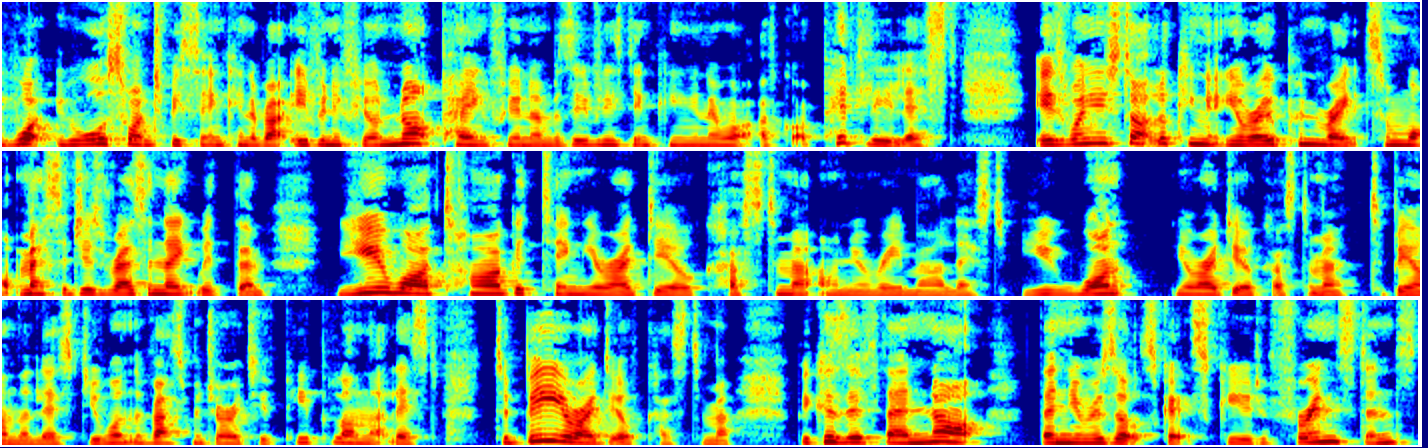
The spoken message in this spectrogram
what you also want to be thinking about, even if you're not paying for your numbers, even if you're thinking, you know what, I've got a piddly list, is when you start looking at your open rates and what messages resonate with them, you are targeting your ideal customer on your email list. You want your ideal customer to be on the list. You want the vast majority of people on that list to be your ideal customer because if they're not, then your results get skewed. For instance,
